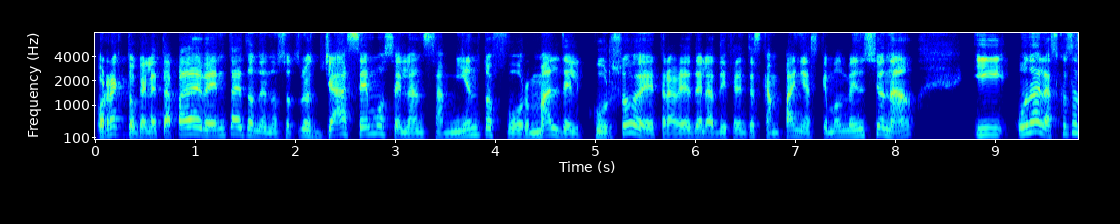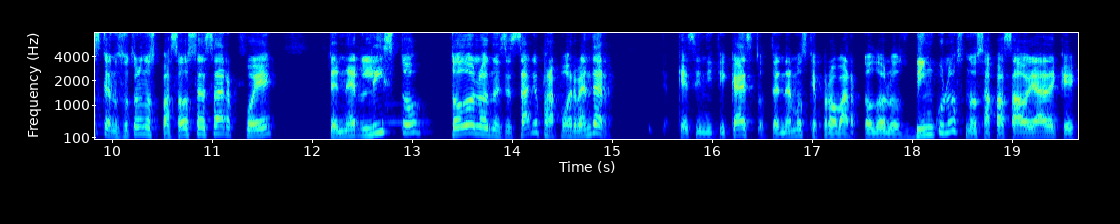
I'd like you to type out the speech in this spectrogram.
Correcto, que la etapa de venta es donde nosotros ya hacemos el lanzamiento formal del curso a través de las diferentes campañas que hemos mencionado y una de las cosas que a nosotros nos pasó, César, fue tener listo todo lo necesario para poder vender. ¿Qué significa esto? Tenemos que probar todos los vínculos. Nos ha pasado ya de que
